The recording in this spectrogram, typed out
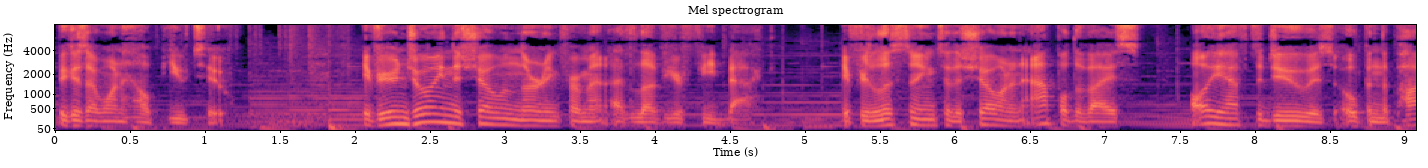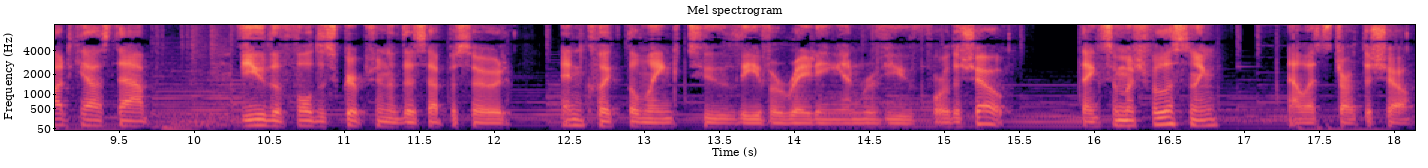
because I want to help you too. If you're enjoying the show and learning from it, I'd love your feedback. If you're listening to the show on an Apple device, all you have to do is open the podcast app, view the full description of this episode, and click the link to leave a rating and review for the show. Thanks so much for listening. Now let's start the show.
